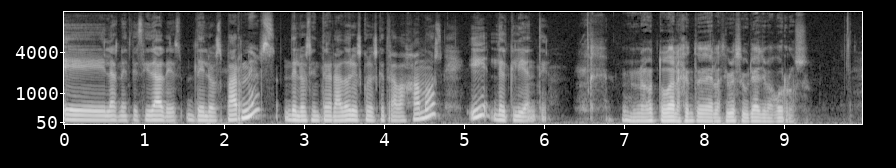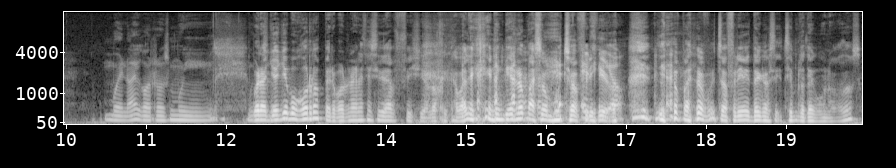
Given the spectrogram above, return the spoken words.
eh, las necesidades de los partners, de los integradores con los que trabajamos y del cliente. No toda la gente de la ciberseguridad lleva gorros. Bueno, hay gorros muy... muy bueno, yo llevo gorros, pero por una necesidad fisiológica, ¿vale? Que en invierno paso mucho frío. yo paso mucho frío y tengo, siempre tengo uno o dos.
